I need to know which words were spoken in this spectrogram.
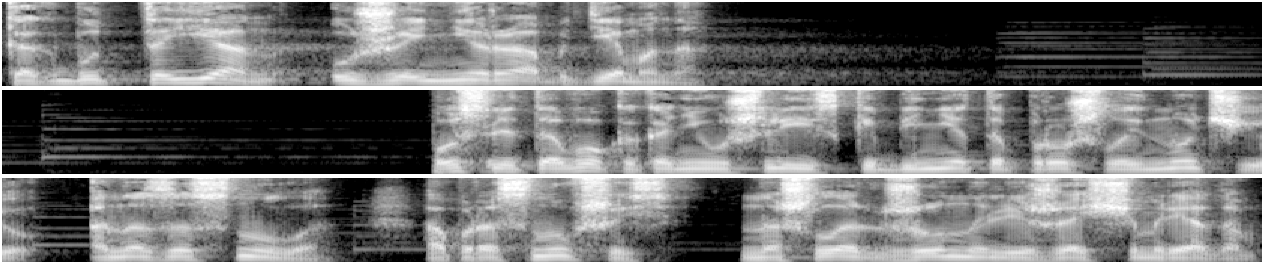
как будто Ян уже не раб демона». После того, как они ушли из кабинета прошлой ночью, она заснула, а проснувшись, нашла Джона лежащим рядом.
